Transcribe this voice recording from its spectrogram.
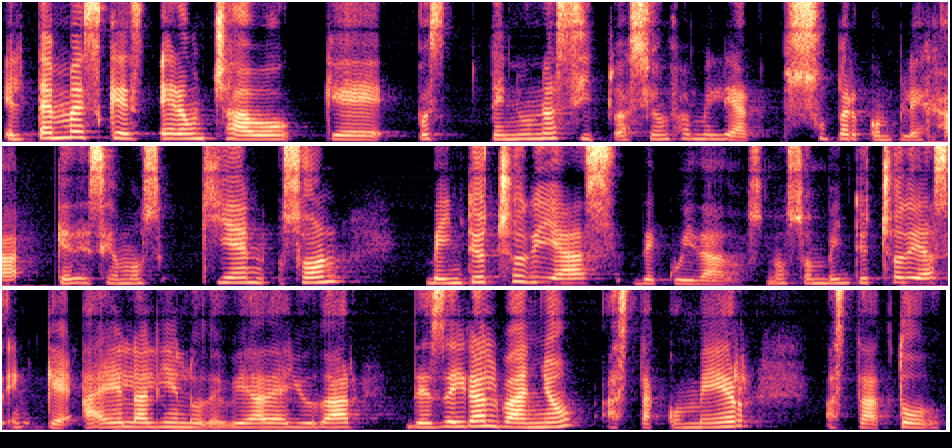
El tema es que era un chavo que pues tenía una situación familiar súper compleja que decíamos, ¿quién? Son 28 días de cuidados, ¿no? Son 28 días en que a él alguien lo debía de ayudar desde ir al baño hasta comer, hasta todo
